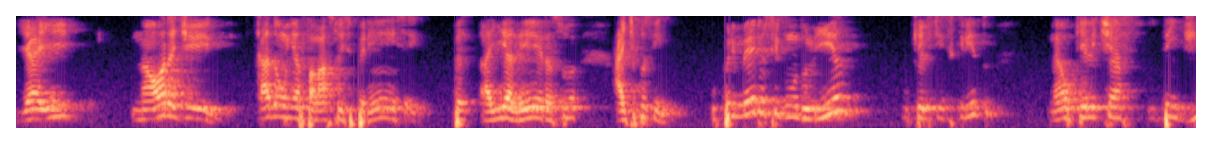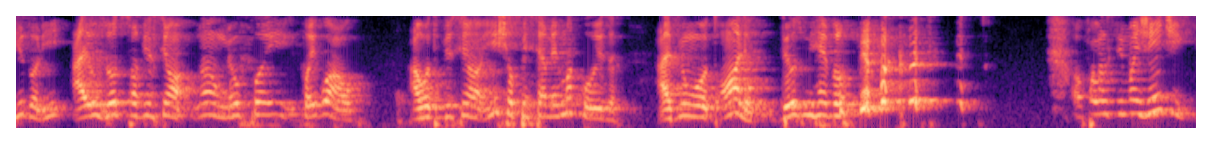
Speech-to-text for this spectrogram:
E aí, na hora de cada um ia falar a sua experiência, aí ia ler a sua, aí tipo assim, o primeiro e o segundo lia o que ele tinha escrito, né, o que ele tinha entendido ali. Aí os outros só vinham assim, ó, não, o meu foi, foi igual. A outro vinha assim, ó, ixi, eu pensei a mesma coisa. Aí vinha um outro, olha, Deus me revelou a mesma coisa. Eu falando assim, mas gente,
